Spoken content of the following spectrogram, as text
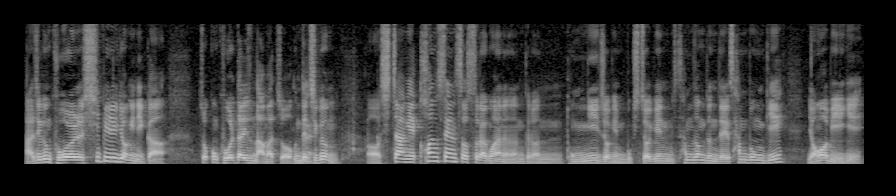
아직은 9월 10일경이니까 조금 9월 달이 좀 남았죠. 근데 네. 지금 어, 시장의 consensus라고 하는 그런 독리적인 묵시적인 삼성전자의 3분기 영업이익이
